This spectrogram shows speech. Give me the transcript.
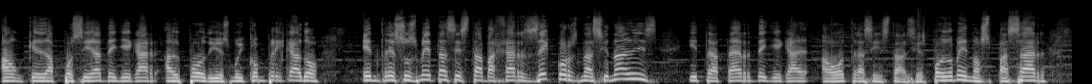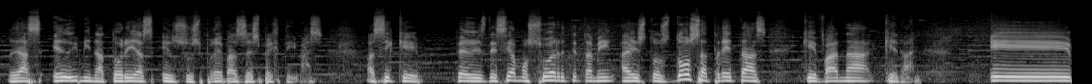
Aunque la posibilidad de llegar al podio es muy complicado, entre sus metas está bajar récords nacionales y tratar de llegar a otras instancias, por lo menos pasar las eliminatorias en sus pruebas respectivas. Así que les deseamos suerte también a estos dos atletas que van a quedar. Eh,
